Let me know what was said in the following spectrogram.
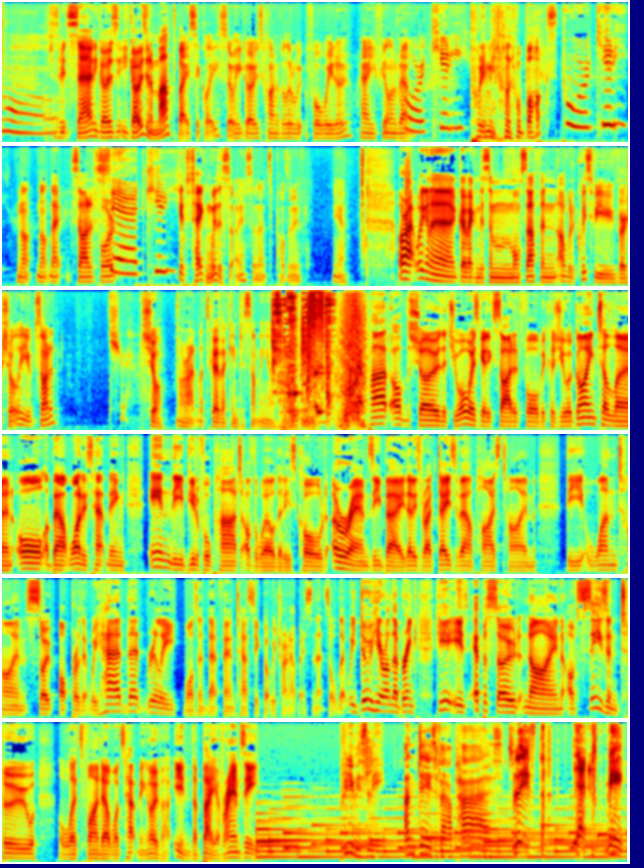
Which is a bit sad. He goes he goes in a month basically, so he goes kind of a little bit before we do. How are you feeling about Poor kitty. put him in a little box? Poor kitty. Not not that excited for it. Sad kitty. We get to take him with us though, so that's a positive. Yeah. All right, we're gonna go back into some more stuff, and I've got a quiz for you very shortly. You excited? Sure. Sure. All right, let's go back into something else. That part of the show that you always get excited for because you are going to learn all about what is happening in the beautiful part of the world that is called Ramsey Bay. That is right, Days of Our Pies time. The one time soap opera that we had that really wasn't that fantastic, but we tried our best, and that's all that we do here on the brink. Here is episode 9 of season 2. Let's find out what's happening over in the Bay of Ramsey. Previously on Days of Our Past. Please let me go.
